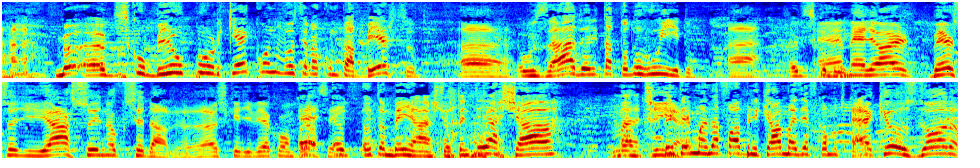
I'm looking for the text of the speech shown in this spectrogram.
meu, eu descobri o porquê quando você vai comprar berço Ah, usado, ele tá todo ruído. ah. Eu descobri. É melhor berço de aço inoxidável. Eu acho que devia comprar É, assim. eu, eu também acho. Eu tentei achar, mas tentei mandar fabricar, mas ia ficar muito caro. É que os donos,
